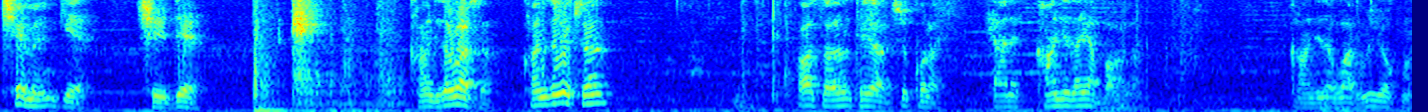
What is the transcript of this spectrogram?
Çemen G. Şey D. Kandida varsa. Kandida yoksa hastalığın tedavisi kolay. Yani kandidaya bağlı. Kandida var mı yok mu?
